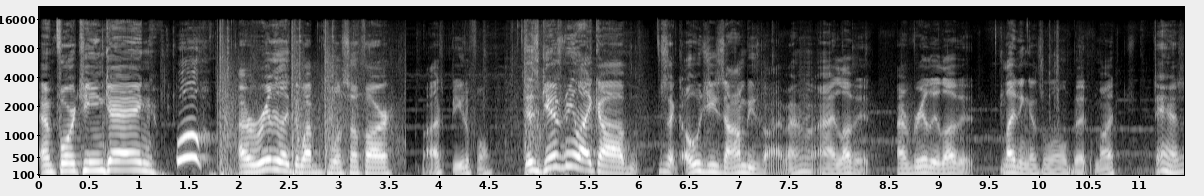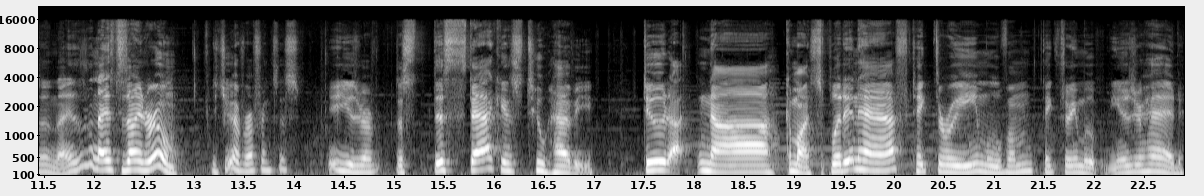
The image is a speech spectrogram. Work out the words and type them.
M14 gang. Woo! I really like the weapon pool so far. Wow, that's beautiful. This gives me like a um, just like OG zombies vibe. I. I love it. I really love it. Lighting is a little bit much. Damn, this is a nice, this is a nice designed room. Did you have references? You use ref this. This stack is too heavy, dude. Uh, nah. Come on, split it in half. Take three, move them. Take three, move. Use your head.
